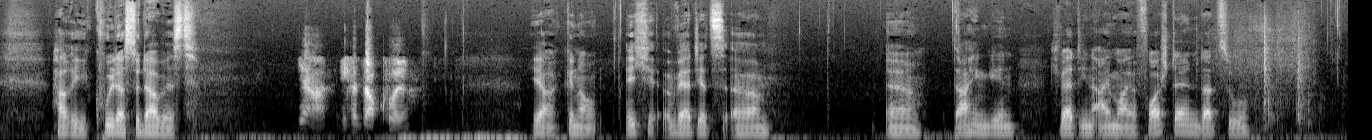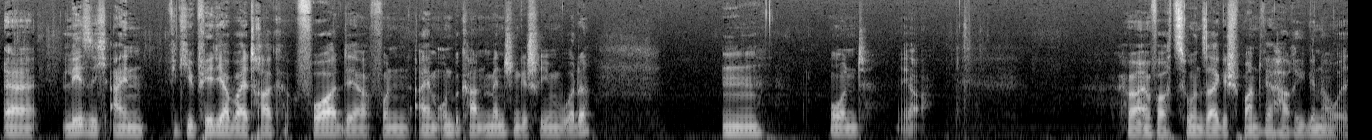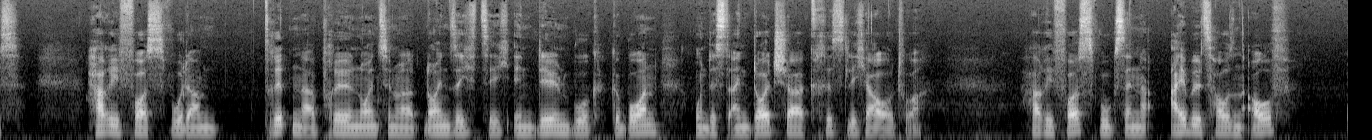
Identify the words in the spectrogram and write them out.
Harry, cool, dass du da bist. Ja, ich finde es auch cool. Ja, genau. Ich werde jetzt äh, äh, dahin gehen. Ich werde ihn einmal vorstellen. Dazu äh, lese ich einen Wikipedia-Beitrag vor, der von einem unbekannten Menschen geschrieben wurde. Mm, und ja, hör einfach zu und sei gespannt, wer Harry genau ist. Harry Voss wurde am 3. April 1969 in Dillenburg geboren und ist ein deutscher christlicher Autor. Harry Voss wuchs in Eibelshausen auf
